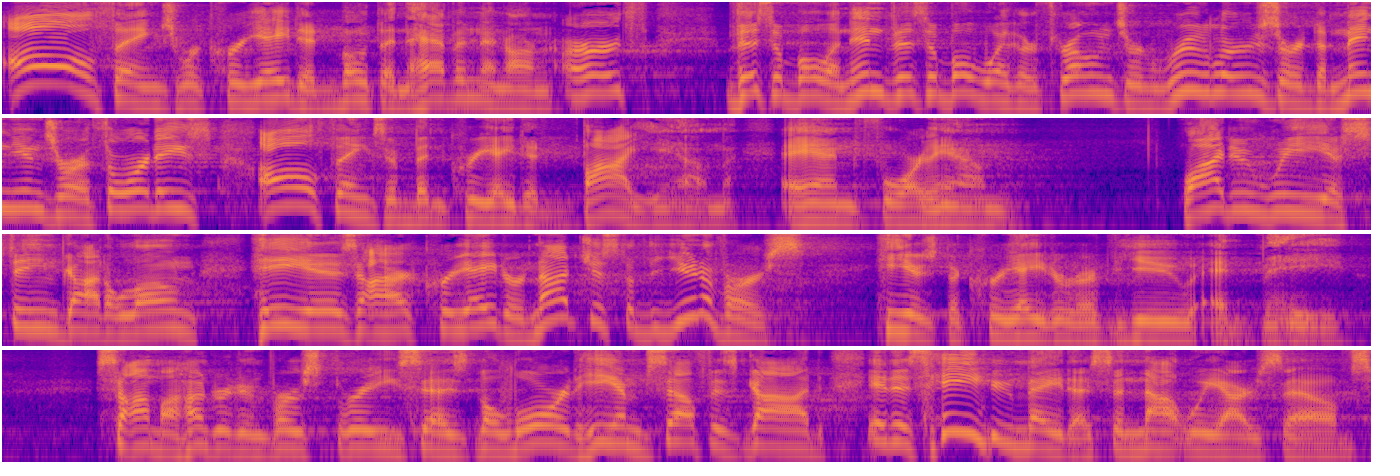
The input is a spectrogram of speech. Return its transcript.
all things were created, both in heaven and on earth visible and invisible, whether thrones or rulers or dominions or authorities, all things have been created by him and for him. Why do we esteem God alone? He is our creator, not just of the universe, He is the creator of you and me. Psalm 100 and verse 3 says, The Lord, He Himself is God. It is He who made us and not we ourselves,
